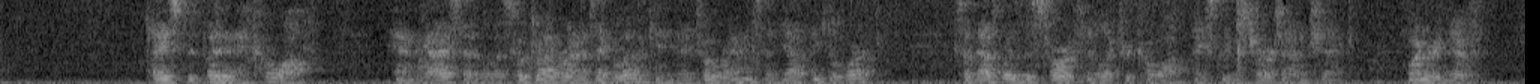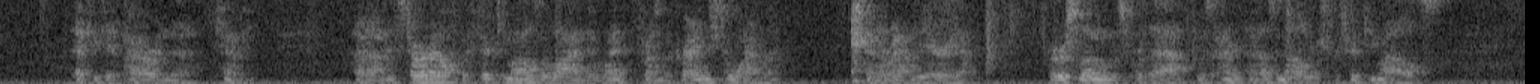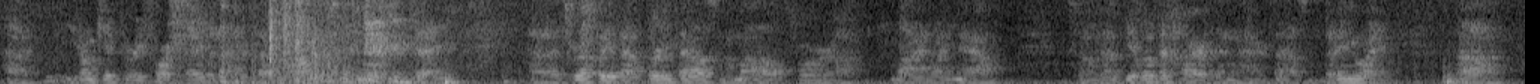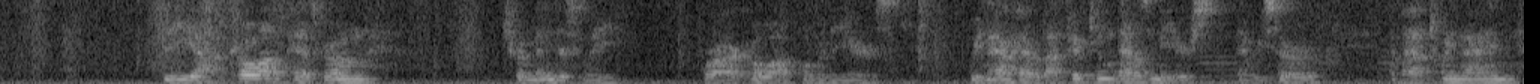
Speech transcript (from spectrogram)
place to put in a co-op?" And the guy said, "Well, let's go drive around and take a look." And they drove around and said, "Yeah, I think it'll work." So that was the start of Fayette Electric Co-op. Basically, was George Adamschak wondering if they could get power in the county. Uh, it started off with 50 miles of line that went from LaGrange to Weimar and around the area. First loan was for that. It was $100,000 for 50 miles. Uh, you don't get very far today with $100,000. okay. Uh, it's roughly about 30,000 a mile for uh, line right now. So that would be a little bit higher than 100,000. But anyway, uh, the uh, co-op has grown tremendously for our co-op over the years. We now have about 15,000 meters that we serve, about 29,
